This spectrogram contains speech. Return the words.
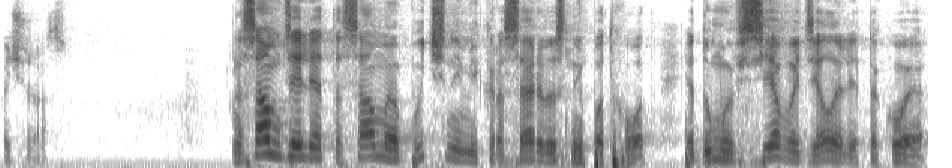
Хоч раз. На самом деле это самый обычный микросервисный подход. Я думаю, все вы делали такое.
